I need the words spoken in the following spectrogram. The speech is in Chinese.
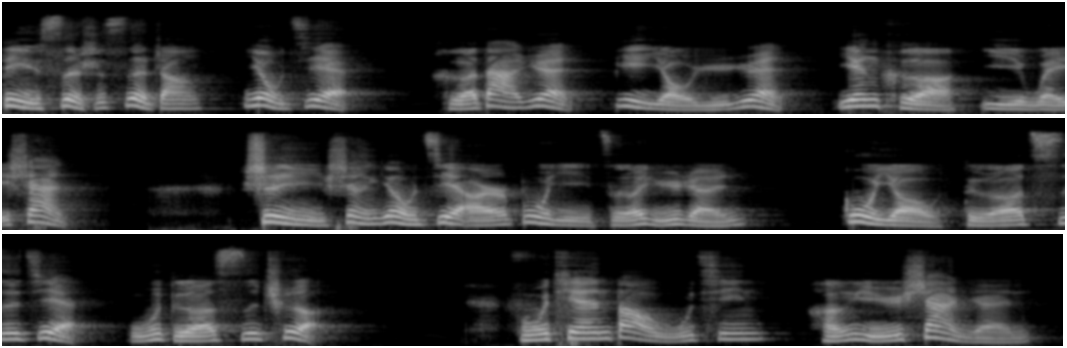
第四十四章：又戒，何大怨？必有余怨，焉可以为善？是以圣又戒而不以责于人。故有得思戒，无得思彻。夫天道无亲，恒于善人。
